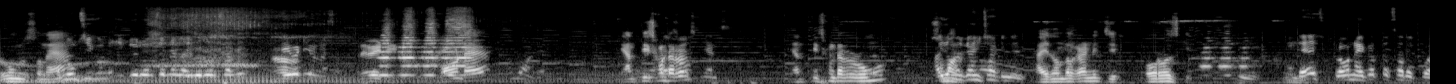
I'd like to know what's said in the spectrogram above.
రూమ్స్ ఉన్నాయా? రూమ్స్ ఉన్నాయి. ఇది రూమ్స్ ఉన్నాయి ఐదు రూమ్స్ అండి ప్రైవేట్ ఉన్నాయి సార్. ప్రైవేట్ బాగుంటాయా? బాగుంటాయి. ఎంత తీసుకుంటారు? ఎంత తీసుకుంటారు రూము? ఐదు వందల కానీ స్టార్టింగ్ అండి. ఐదు వందల కాడి నుంచి ఓ రోజుకి. అంటే శుక్రవారం నైట్ వస్తారు సార్ ఎక్కువ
